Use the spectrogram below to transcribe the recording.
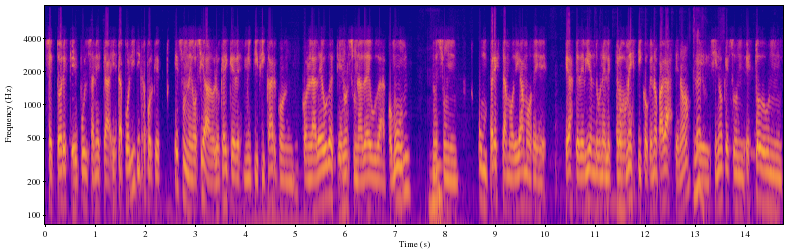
sectores que impulsan esta esta política porque es un negociado lo que hay que desmitificar con, con la deuda es que no es una deuda común no es un, un préstamo, digamos, de quedaste debiendo un electrodoméstico que no pagaste, ¿no? Eh, sino que es, un, es todo un,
